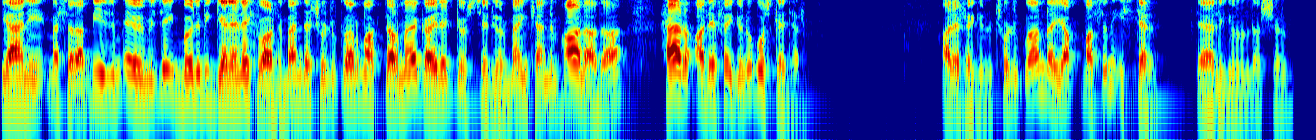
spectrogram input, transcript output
Yani mesela bizim evimizde böyle bir gelenek vardı. Ben de çocuklarıma aktarmaya gayret gösteriyorum. Ben kendim hala da her arefe günü guslederim. Arefe günü. Çocukların da yapmasını isterim. Değerli gönüldaşlarım.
